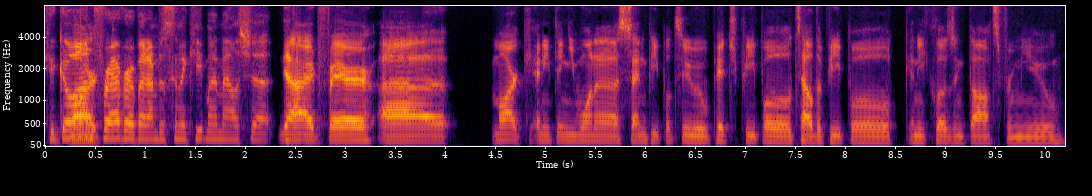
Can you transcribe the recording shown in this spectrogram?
Could go Mark. on forever, but I'm just gonna keep my mouth shut. Yeah, all right, fair. Uh, Mark, anything you want to send people to, pitch people, tell the people, any closing thoughts from you?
